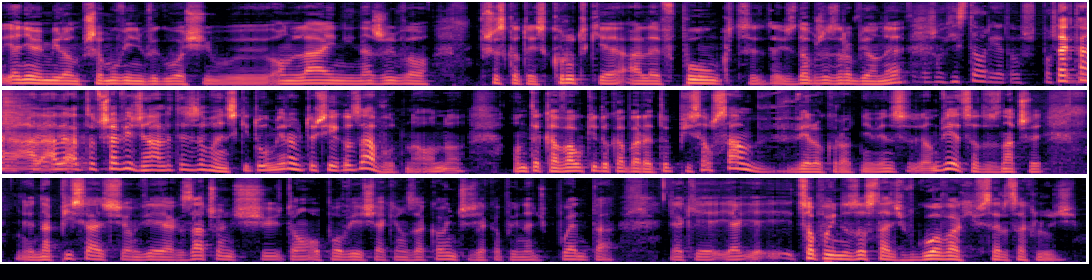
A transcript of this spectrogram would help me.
Ja nie wiem, ile on przemówień wygłosił y, online i na żywo. Wszystko to jest krótkie, ale w punkt, to jest dobrze zrobione. Zresztą historia to już. Tak, tak, ale, ale to trzeba wiedzieć, no, ale też Załęski to umierał, to jest jego zawód. No, on, on te kawałki do kabaretu pisał sam wielokrotnie, więc on wie, co to znaczy napisać, on wie, jak zacząć tą opowieść, jak ją zakończyć, jaka powinna być puenta, jakie, jak, co powinno zostać w głowach i w sercach ludzi.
